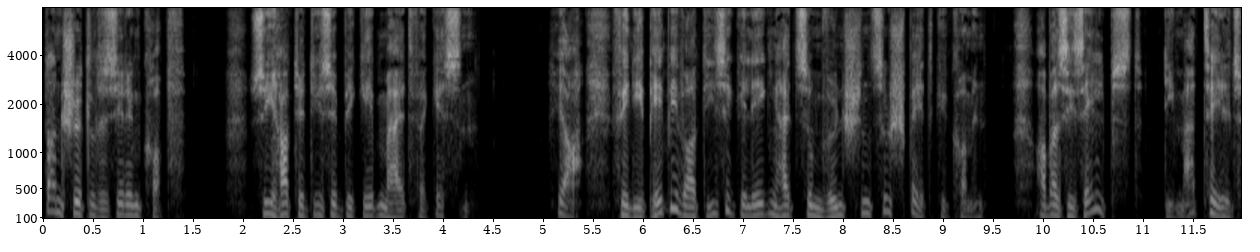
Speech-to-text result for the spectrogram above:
Dann schüttelte sie den Kopf. Sie hatte diese Begebenheit vergessen. Ja, für die Pepi war diese Gelegenheit zum Wünschen zu spät gekommen. Aber sie selbst, die Mathild,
